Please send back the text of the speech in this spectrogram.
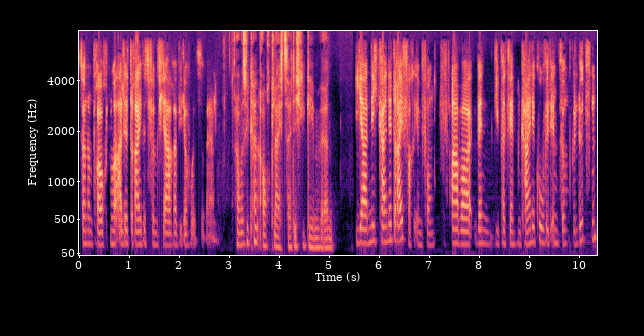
sondern braucht nur alle drei bis fünf Jahre wiederholt zu werden. Aber sie kann auch gleichzeitig gegeben werden. Ja, nicht keine Dreifachimpfung. Aber wenn die Patienten keine Covid-Impfung benützen,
